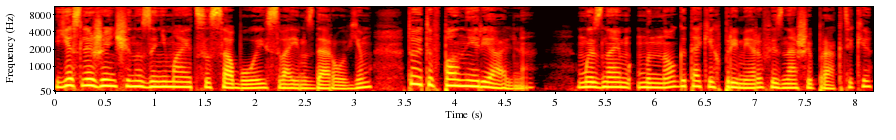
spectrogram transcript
Если женщина занимается собой, своим здоровьем, то это вполне реально. Мы знаем много таких примеров из нашей практики,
